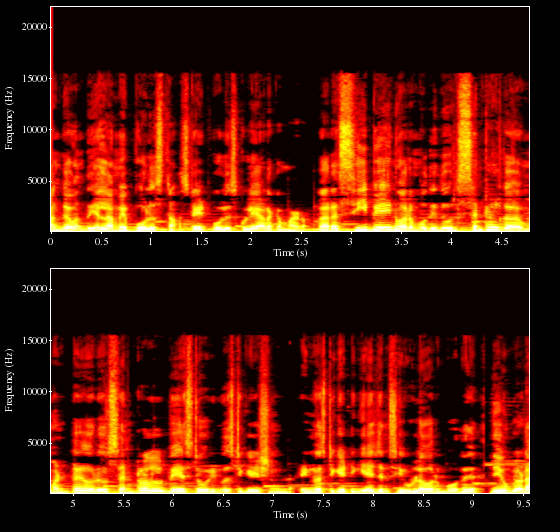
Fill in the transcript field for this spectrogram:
அங்கே வந்து எல்லாமே போலீஸ் தான். ஸ்டேட் போலீஸ்குள்ளேயே அடக்கமாயிடும். வேற சிபிஐன்னு வரும்போது இது ஒரு சென்ட்ரல் கவர்மெண்ட் ஒரு சென்ட்ரல் பேஸ்டு ஒரு இன்வெஸ்டிகேஷன் இன்வெஸ்டிகேட்டிங் ஏஜென்சி உள்ள வரும்போது இவங்களோட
